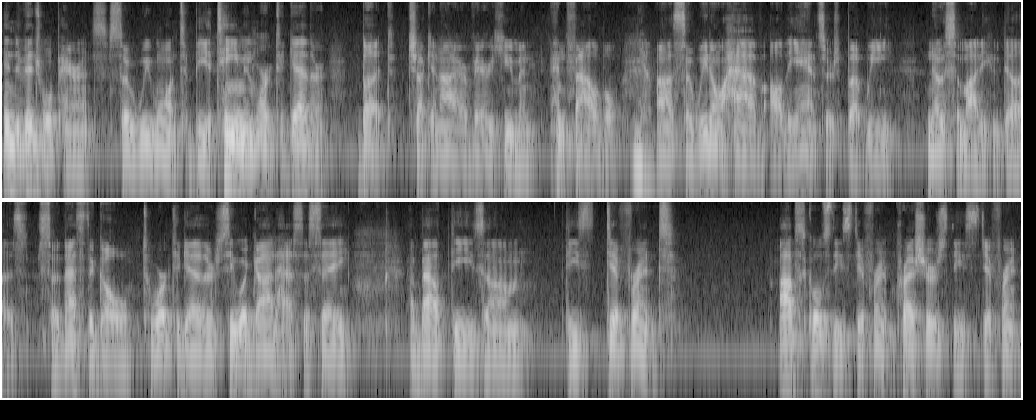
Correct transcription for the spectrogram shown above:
individual parents, so we want to be a team and work together. But Chuck and I are very human and fallible, yeah. uh, so we don't have all the answers, but we know somebody who does. So that's the goal: to work together, see what God has to say about these um, these different obstacles, these different pressures, these different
